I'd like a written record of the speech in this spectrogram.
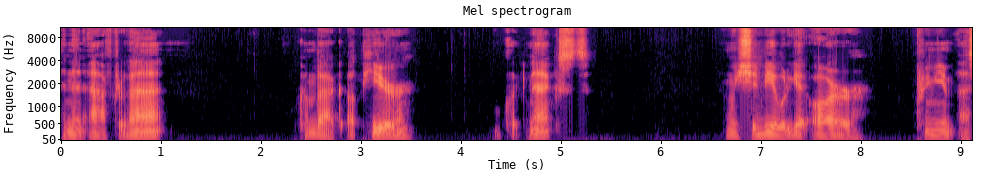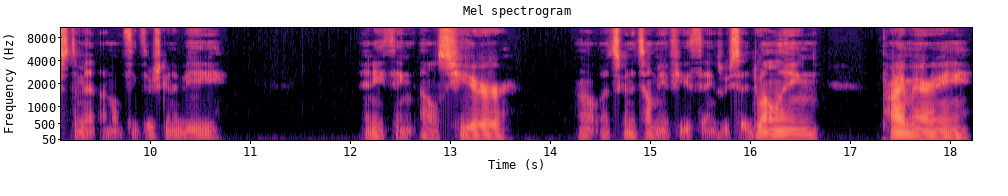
And then after that, come back up here, we'll click next. And we should be able to get our premium estimate. I don't think there's going to be anything else here. Oh, that's going to tell me a few things. We said dwelling, primary.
